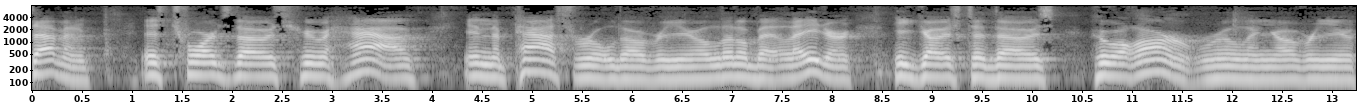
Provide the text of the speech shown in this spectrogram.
seven is towards those who have in the past ruled over you. A little bit later, he goes to those who are ruling over you.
